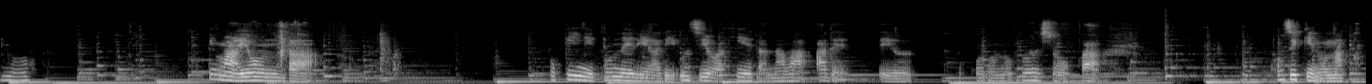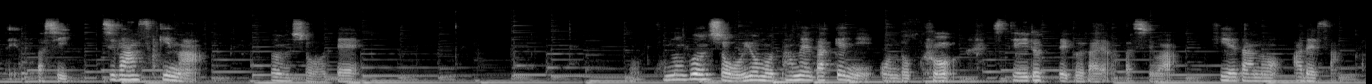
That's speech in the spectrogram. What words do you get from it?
今読んだ時にトネリあり、宇治は冷えた名はあれっていうところの文章が、古事記の中で私一番好きな文章で、この文章を読むためだけに音読をしているってぐらい私は、日枝のアレさんが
